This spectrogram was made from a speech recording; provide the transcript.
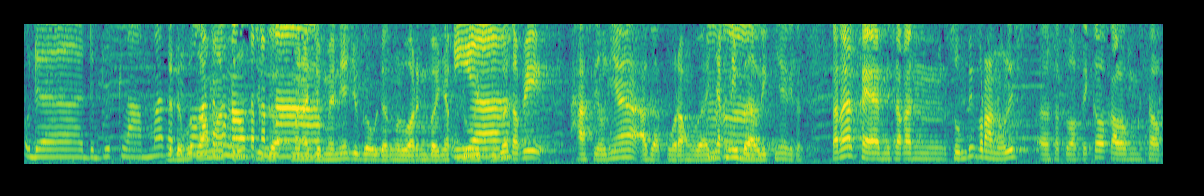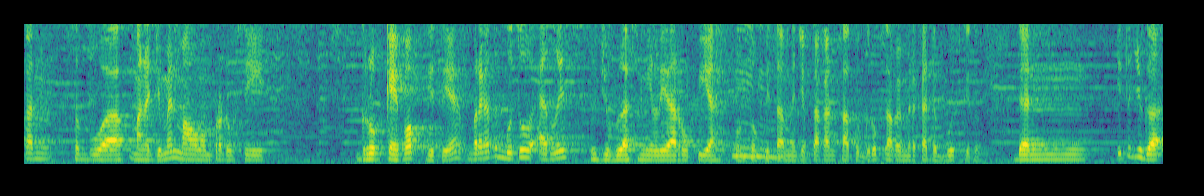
udah debut lama Udah tapi debut lama terkenal terus juga terkenal manajemennya juga udah ngeluarin banyak duit Iya. juga tapi hasilnya agak kurang banyak nih baliknya gitu. Karena kayak misalkan Sumpi pernah nulis uh, satu artikel kalau misalkan sebuah manajemen mau memproduksi grup K-pop gitu ya, mereka tuh butuh at least 17 miliar rupiah untuk Mm-hmm. bisa menciptakan satu grup sampai mereka debut gitu. Dan itu juga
